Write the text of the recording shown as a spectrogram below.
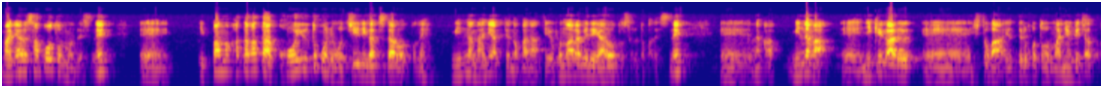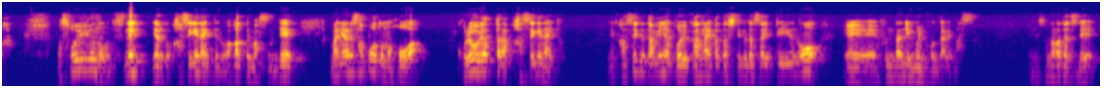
マニュアルサポートもですね、えー一般の方々はこういうとこに陥りがちだろうとね、みんな何やってんのかなって横並びでやろうとするとかですね、えーなんかみんなが、えー人気がある、えー人が言ってることを真に受けちゃうとか、まあ、そういうのをですね、やると稼げないっていうの分かってますんで、マニュアルサポートの方は、これをやったら稼げないと。稼ぐためにはこういう考え方してくださいっていうのを、えーふんだんに盛り込んであります。えそんな形で、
